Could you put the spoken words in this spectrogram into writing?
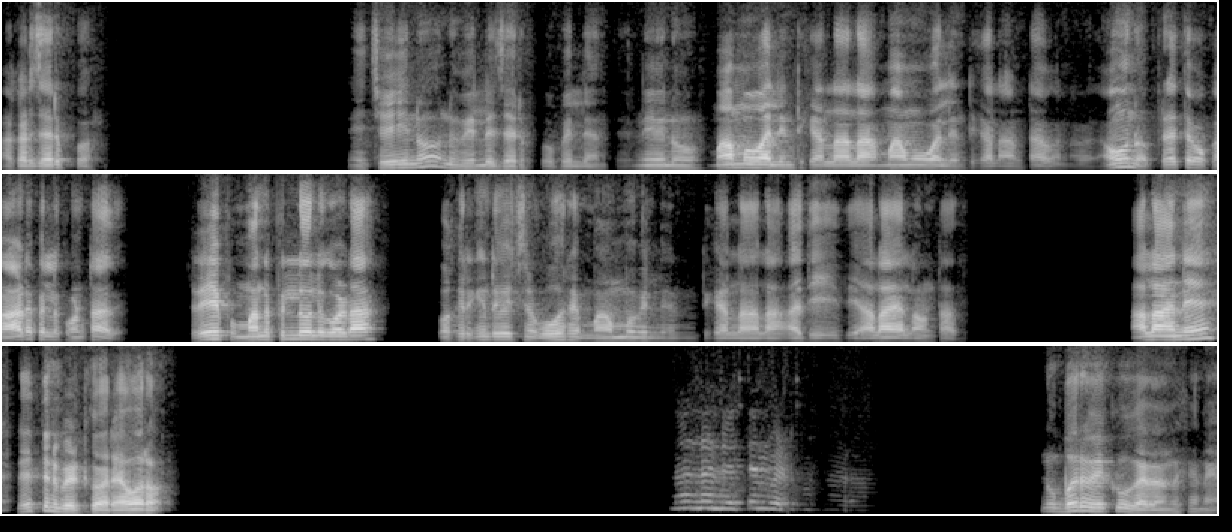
అక్కడ జరుపుకో. నేను చేయను నువ్వు వెళ్ళి జరుపుకో పెళ్ళి అంతే. నేను మా అమ్మ వాళ్ళ ఇంటికి వెళ్ళాలా మా అమ్మ వాళ్ళ ఇంటికి వెళ్ళాలా అంటావు. అవును ప్రతి ఒక్క ఆడపిల్లకి ఉంటుంది. రేపు మన పిల్లోళ్ళు కూడా ఒకరికి ఇంటికి వచ్చిన ఓరే మా అమ్మ వీళ్ళ ఇంటికి వెళ్ళాలా అది ఇది అలా ఎలా ఉంటుంది. అలానే నెత్తిన పెట్టుకోరు ఎవరు. నన్ను నెత్తిన పెట్టుకుంటున్నారా? నువ్వు బరువు ఎక్కువ కదా అందుకనే.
